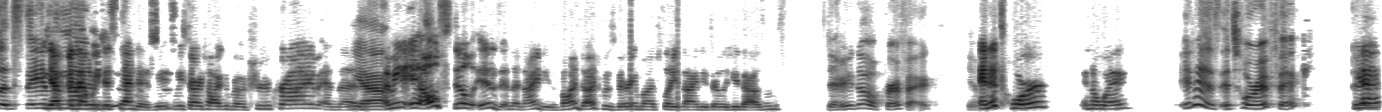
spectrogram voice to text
let's stay in Yep, the and then we descended. We, we started talking about true crime, and then Yeah. I mean, it all still is in the '90s. Von Dutch was very much late '90s, early 2000s, There you go, perfect. and it's horror in a way. It is. It's horrific. There yeah,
